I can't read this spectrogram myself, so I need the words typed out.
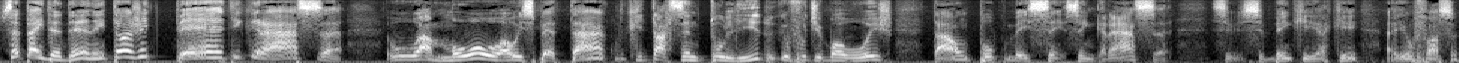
Você está entendendo? Então a gente perde graça o amor ao espetáculo que está sendo tolhido, que o futebol hoje está um pouco meio sem, sem graça. Se, se, bem que aqui, aí eu faço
